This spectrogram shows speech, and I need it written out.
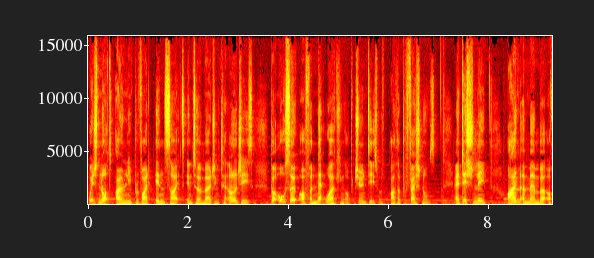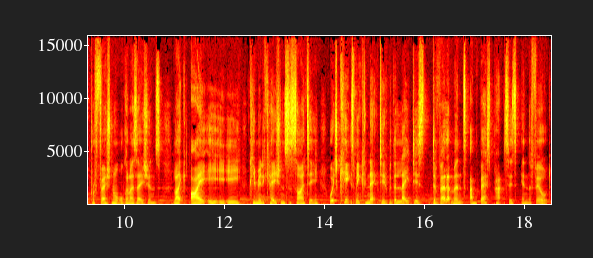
which not only provide insights into emerging technologies, but also offer networking opportunities with other professionals. Additionally, I'm a member of professional organisations like IEEE Communication Society, which keeps me connected with the latest developments and best practices in the field.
